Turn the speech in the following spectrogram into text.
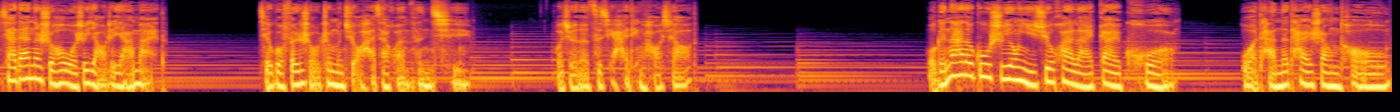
下单的时候我是咬着牙买的，结果分手这么久还在还分期，我觉得自己还挺好笑的。我跟他的故事用一句话来概括：我谈的太上头，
